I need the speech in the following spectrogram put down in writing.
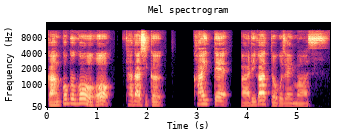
韓国語を正しく書いてありがとうございます。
